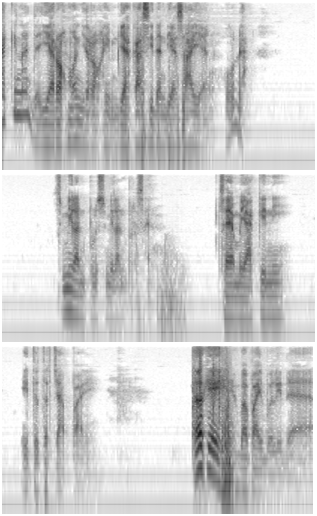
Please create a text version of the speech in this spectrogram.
Yakin aja, ya Rahman, ya Rahim. Dia kasih dan dia sayang. Udah. 99%. Saya meyakini itu tercapai. Oke, Bapak Ibu leader,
